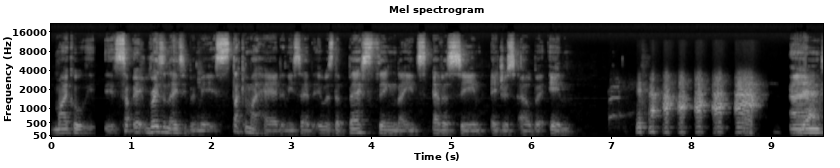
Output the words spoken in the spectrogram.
Michael. It, it resonated with me. It stuck in my head, and he said it was the best thing that he'd ever seen Idris Elba in. And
